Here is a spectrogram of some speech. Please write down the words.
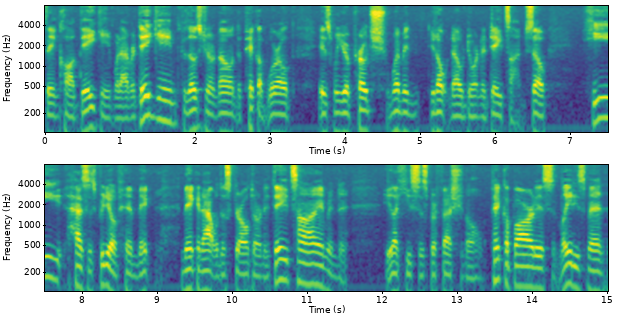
thing called Day Game, whatever. Day Game, for those who don't know, in the pickup world, is when you approach women you don't know during the daytime. So he has this video of him make, making out with this girl during the daytime, and he like he's this professional pickup artist and ladies man,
